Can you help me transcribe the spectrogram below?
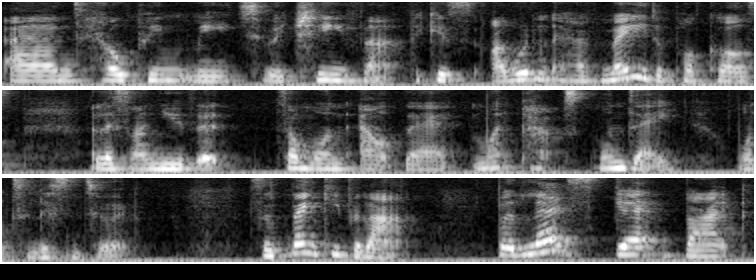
and helping me to achieve that. Because I wouldn't have made a podcast unless I knew that someone out there might perhaps one day want to listen to it. So thank you for that. But let's get back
